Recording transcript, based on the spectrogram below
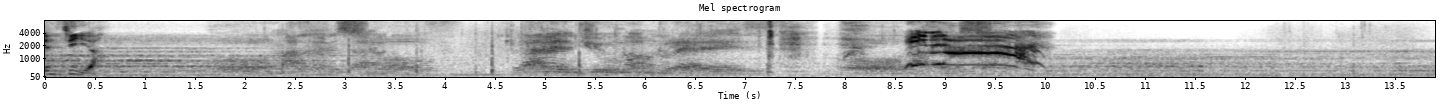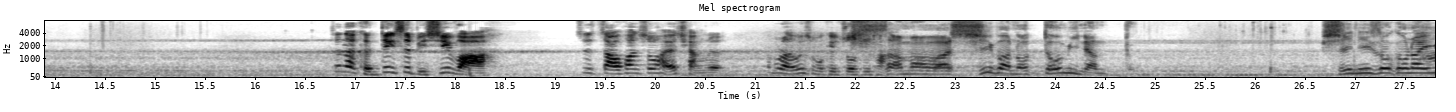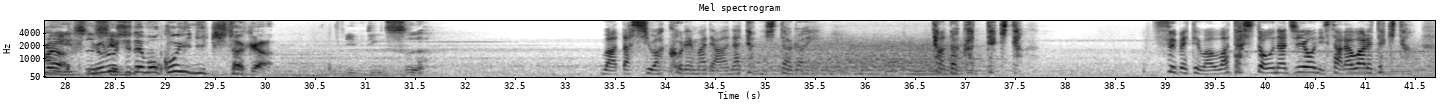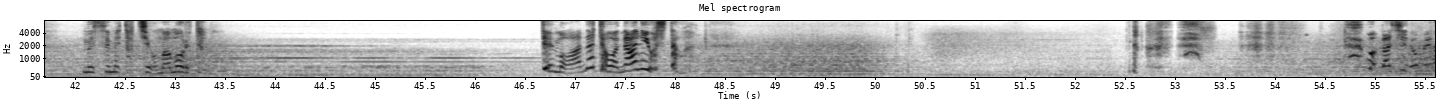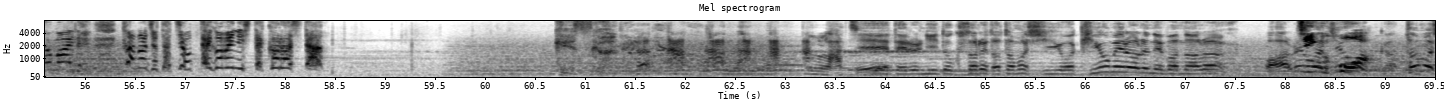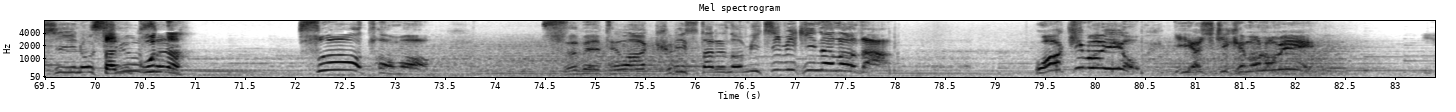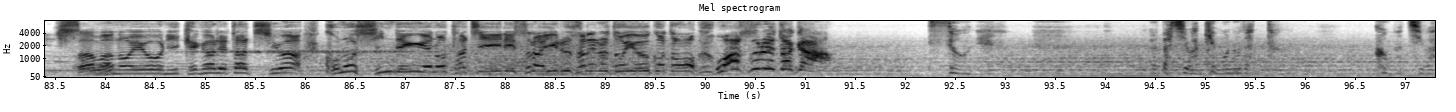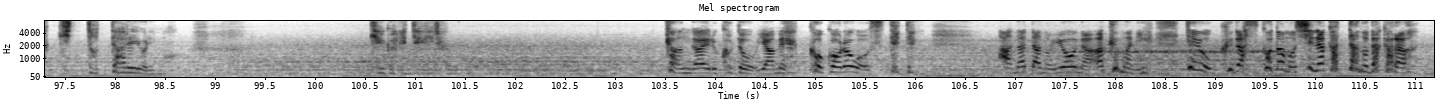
献祭啊！这那肯定是比西瓦这召唤兽还要强的，要不然为什么可以捉住他？死に損ないが許しでも恋に来たか。一定是啊私はこれまであなたに従い戦ってきた。全ては私と同じようにさらわれてきた。娘たちを守るため。でもあなたは何をした？私の目の前で彼女たちを手ごめにして殺した。ゲスが。エーテルに毒された魂は清められねばならん。あれは净ジョ化魂の神救棍啊！そうとも。全てはクリスタルの導きなのだ。わきまえよ癒しき獣め貴様のように汚れた血はこの神殿への立ち入りすら許されるということを忘れたか！そうね。私は獣だった。この血はきっと誰よりも汚れている。考えることをやめ心を捨ててあなたのような悪魔に手を下すこともしなかったのだから。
